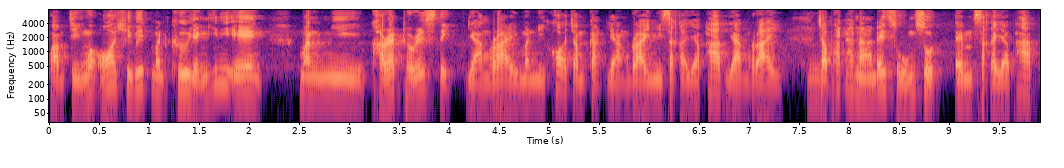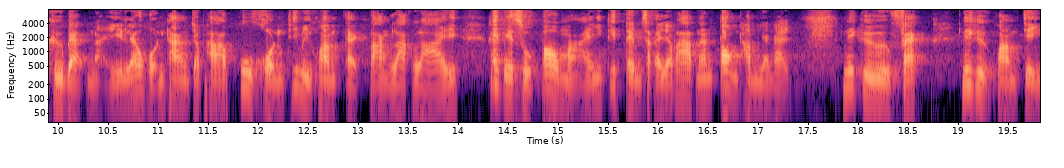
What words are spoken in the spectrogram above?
ความจริงว่าอ๋อชีวิตมันคืออย่างนี้นี่เอง มันมีคุณลักษณะอย่างไร มันมีข้อจำกัดอย่างไร มีศักยภาพอย่างไร จะพัฒนาได้สูงสุด เต็มศักยภาพคือแบบไหน แล้วหนทางจะพาผู้คนที่มีความแตกต่างหลากหลาย ให้ไปสู่เป้าหมายที่เต็มศักยภาพนั้นต้องทํำยังไง นี่คือ fact นี่คือความจริง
